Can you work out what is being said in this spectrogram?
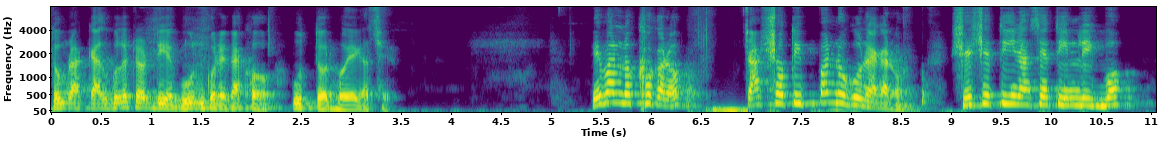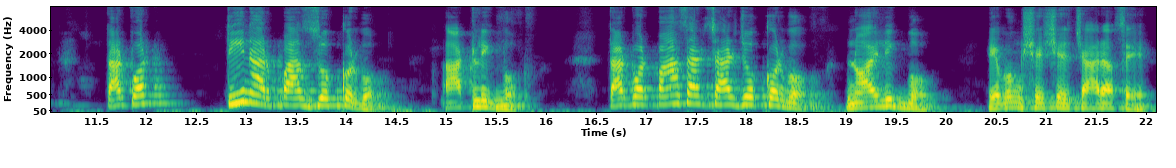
তোমরা ক্যালকুলেটর দিয়ে গুণ করে দেখো, উত্তর হয়ে গেছে। এবার লক্ষ্য করো চারশো তিপ্পান্ন গুণ এগারো। শেষে তিন আছে, তিন লিখব। তারপর তিন আর পাঁচ যোগ করব, আট লিখব। তারপর পাঁচ আর চার যোগ করব, নয় লিখব। এবং শেষে চার আছে,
